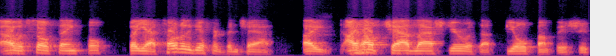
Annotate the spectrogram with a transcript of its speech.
I was so thankful. But yeah, totally different than Chad. I, I helped Chad last year with a fuel pump issue,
